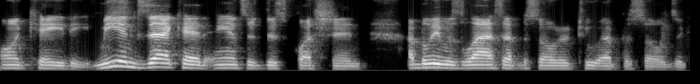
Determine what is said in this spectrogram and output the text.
on KD? Me and Zach had answered this question, I believe it was last episode or two episodes ago.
